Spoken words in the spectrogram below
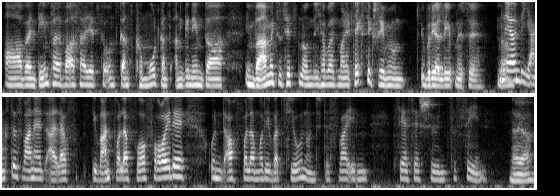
aber in dem Fall war es halt jetzt für uns ganz kommod, ganz angenehm, da im Warmen zu sitzen und ich habe halt meine Texte geschrieben und über die Erlebnisse. Ne? Ja, und die Youngsters waren halt alle, die waren voller Vorfreude und auch voller Motivation und das war eben sehr, sehr schön zu sehen. Naja.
